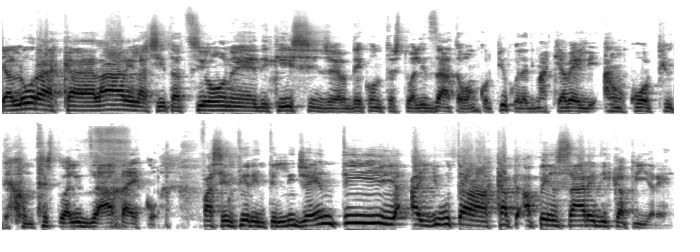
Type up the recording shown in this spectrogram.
E allora calare la citazione di Kissinger decontestualizzata o ancora più quella di Machiavelli ancora più decontestualizzata, ecco, fa sentire intelligenti, aiuta a, cap- a pensare di capire.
